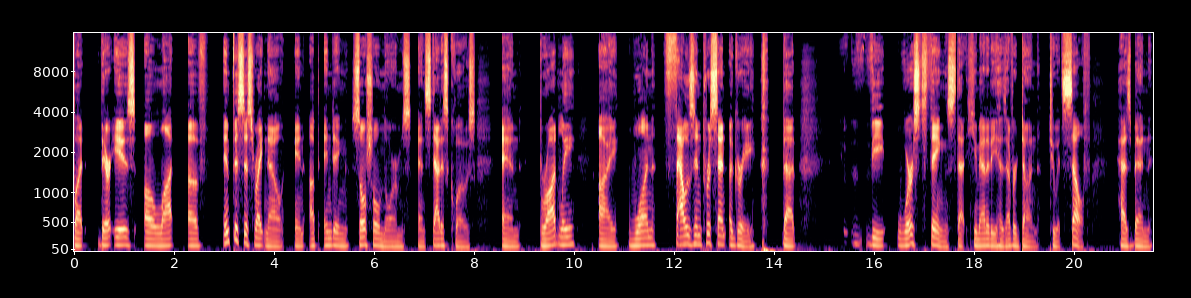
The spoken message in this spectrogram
but there is a lot of emphasis right now in upending social norms and status quos. And broadly, I 1000% agree that the worst things that humanity has ever done to itself has been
